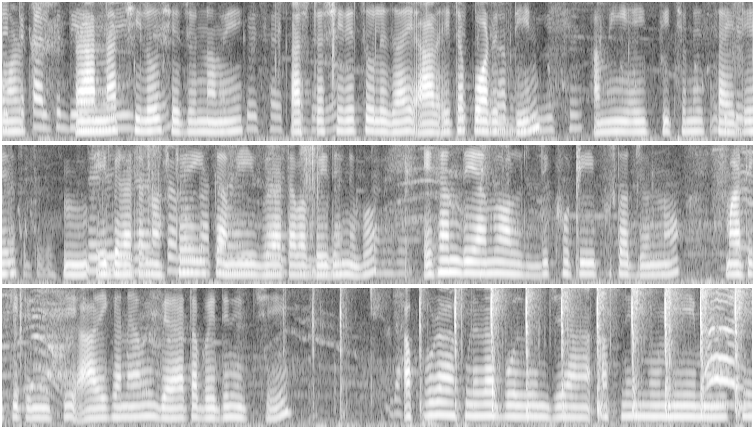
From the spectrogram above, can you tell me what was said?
আমার রান্না। ছিল সেজন্য আমি কাজটা সেরে চলে যাই। আর এটা পরের দিন। আমি এই পিছনের সাইডের এই বেড়াটা নষ্ট হয়ে গেছে আমি এই বেড়াটা আবার বেঁধে নেব। এখান দিয়ে আমি অলরেডি খুঁটি পোতার জন্য মাটি কেটে নিচ্ছি আর এখানে আমি বেড়াটা বেঁধে নিচ্ছি। আপুরা আপনারা বললেন যে আপনি মেয়ে মানুষে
